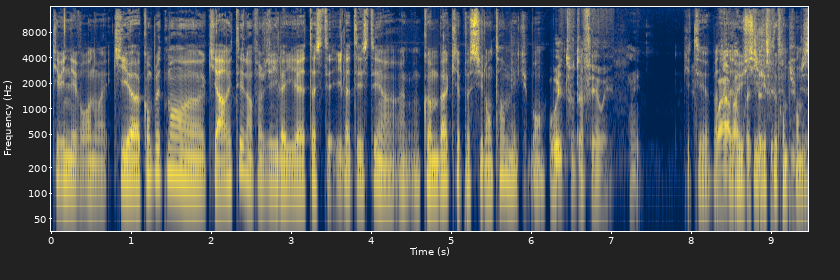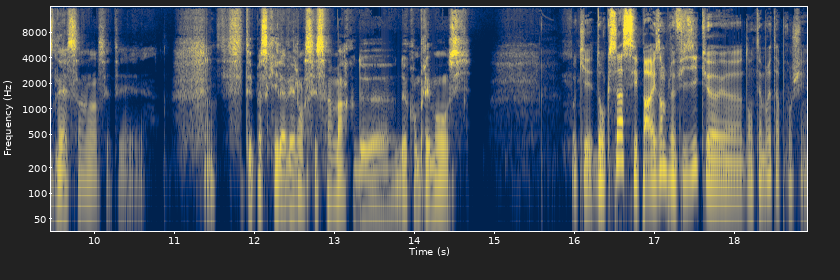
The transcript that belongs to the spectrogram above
Kevin Levron, ouais, qui a complètement, euh, qui a arrêté là. Enfin, je dis, il a, il a testé, il a testé un, un comeback il y a pas si longtemps, mais que, bon, Oui, tout à fait, oui. oui. qui était pas Ouais, très bah, réussi, j'ai cru c'était du comprendre. business, hein, c'était, c'était parce qu'il avait lancé sa marque de, de compléments aussi. Ok, donc ça, c'est par exemple un physique euh, dont t'aimerais t'approcher.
